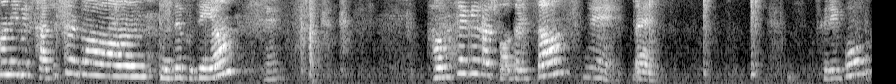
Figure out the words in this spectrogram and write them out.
1248번 문제 보세요. 네. 점 3개가 주어져 있죠? 네. 네. 그리고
